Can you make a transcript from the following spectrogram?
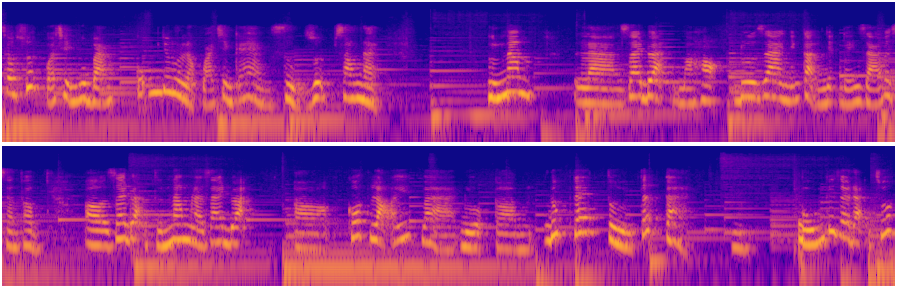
trong suốt quá trình mua bán cũng như là quá trình khách hàng sử dụng sau này. Thứ năm là giai đoạn mà họ đưa ra những cảm nhận đánh giá về sản phẩm. Ờ, giai đoạn thứ năm là giai đoạn uh, cốt lõi và được um, đúc kết từ tất cả bốn cái giai đoạn trước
